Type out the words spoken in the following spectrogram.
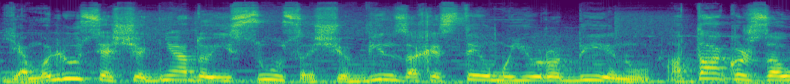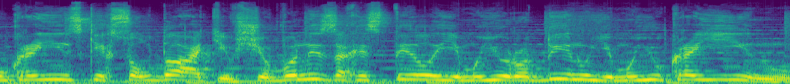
Я молюся щодня до Ісуса, щоб він захистив мою родину, а також за українських солдатів, щоб вони захистили і мою родину, і мою країну.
